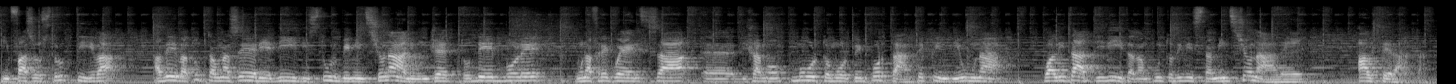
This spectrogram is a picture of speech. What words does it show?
in fase ostruttiva. Aveva tutta una serie di disturbi minzionali, un getto debole, una frequenza eh, diciamo molto molto importante quindi una qualità di vita da un punto di vista minzionale alterata.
